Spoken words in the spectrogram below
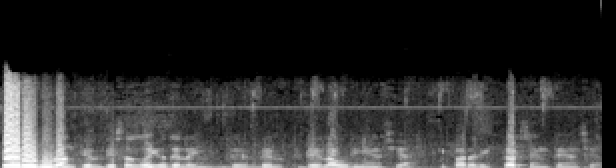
Pero durante el desarrollo de la, de la audiencia y para dictar sentencia,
